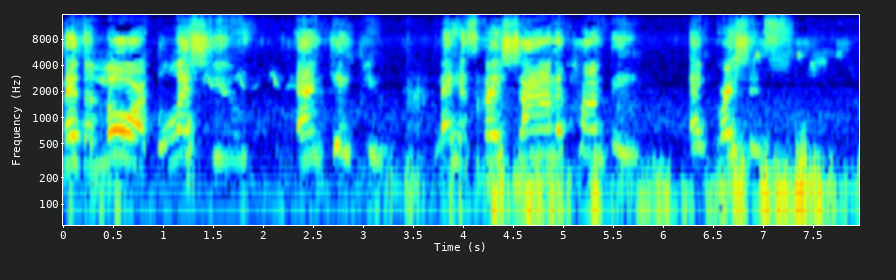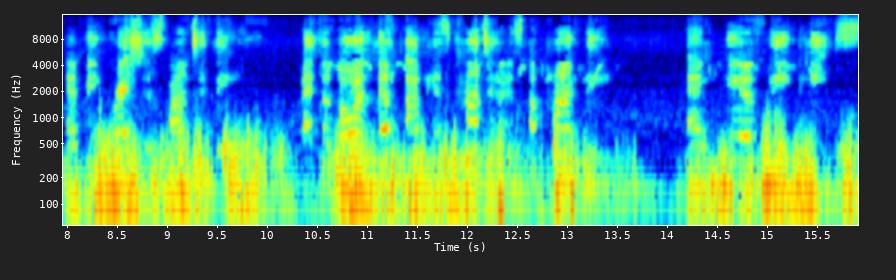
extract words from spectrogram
May the Lord bless you and keep you. May his face shine upon thee and gracious and be gracious unto thee. May the Lord lift up his countenance upon thee and give thee peace.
